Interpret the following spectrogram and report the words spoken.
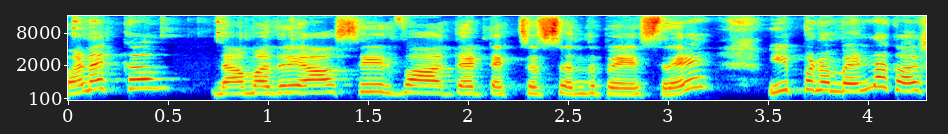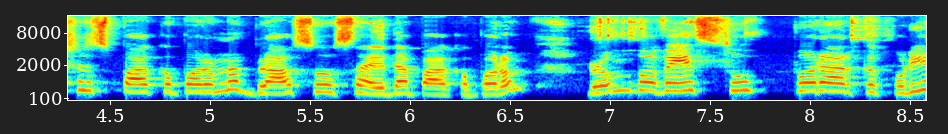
வணக்கம். நான் மதுரை ஆசீர்வாத டெக்ஸ்டைல்ஸ் இருந்து பேசுறேன். இப்போ நம்ம என்ன கலெக்ஷன்ஸ் பார்க்க போறோம்னா பிராசோ சாரி தான் பார்க்க போறோம். ரொம்பவே சூப்பரா இருக்கக்கூடிய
